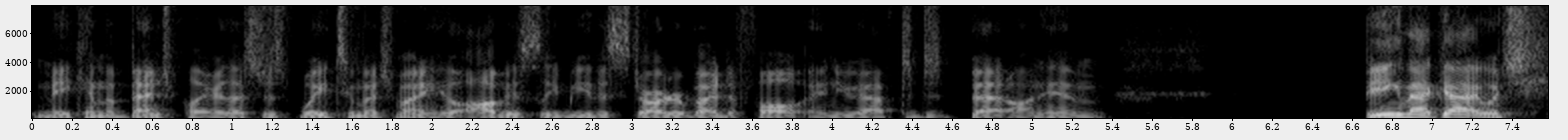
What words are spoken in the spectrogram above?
make him a bench player. That's just way too much money. He'll obviously be the starter by default, and you have to just bet on him being that guy, which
